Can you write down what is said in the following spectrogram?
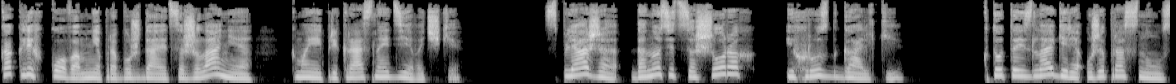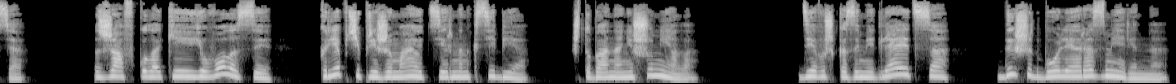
Как легко во мне пробуждается желание к моей прекрасной девочке. С пляжа доносится шорох и хруст гальки. Кто-то из лагеря уже проснулся. Сжав в кулаке ее волосы, крепче прижимаю Тирнан к себе, чтобы она не шумела. Девушка замедляется, дышит более размеренно.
